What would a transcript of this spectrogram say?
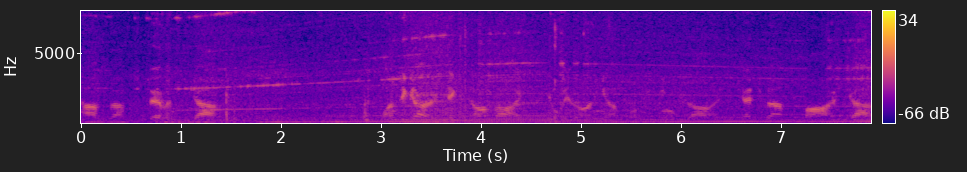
Half 7, car. One to go, next time by, you'll be lining up on the inside. Catch up 5, car.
